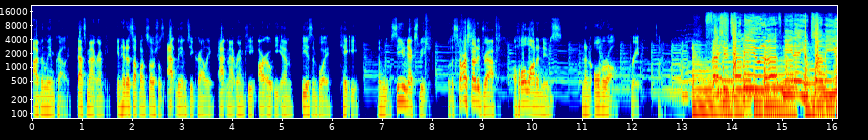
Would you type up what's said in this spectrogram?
I've been Liam Crowley. That's Matt Roembke. You can hit us up on socials at Liam T. Crowley, at Matt Roembke, R O E M, B as in boy, K E and we will see you next week with a star-studded draft, a whole lot of news, and an overall great time. First you tell me you love me, then you tell me you.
